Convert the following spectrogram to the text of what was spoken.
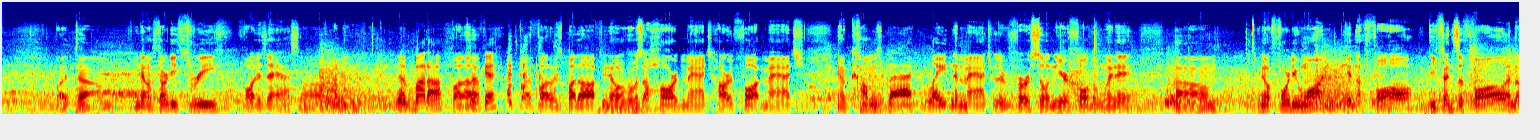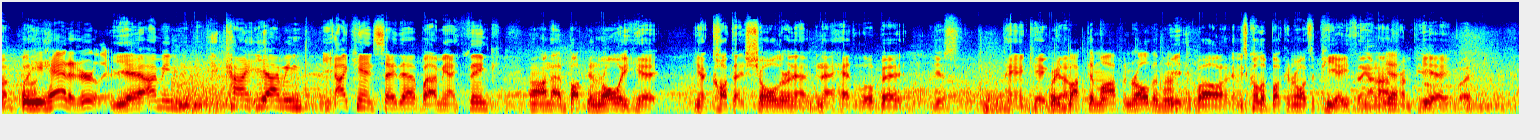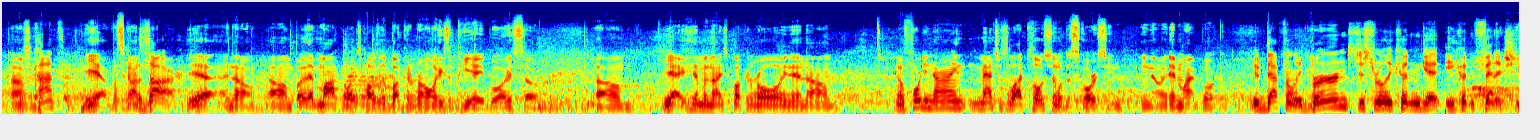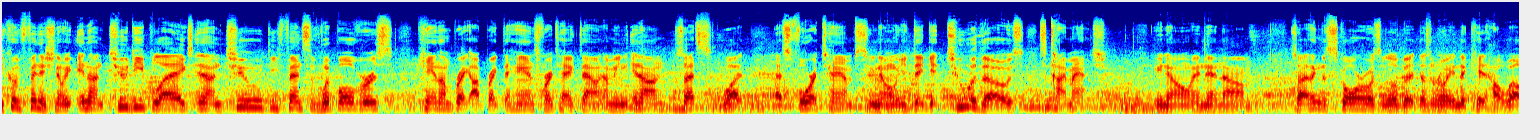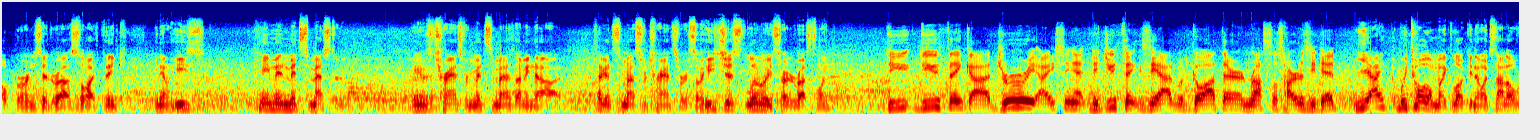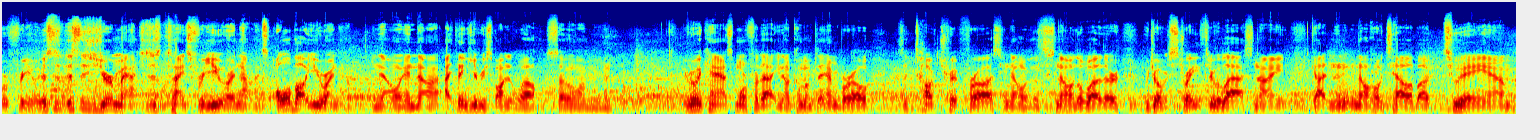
But um, you know, 33 fought his ass off. I mean, yeah, butt off. butt It's off. okay. But I thought it was butt off. You know, it was a hard match, hard fought match. You know, comes back late in the match with a reversal near fall to win it. Um, you know, 41, getting a fall, defensive fall, and a, Well, he had it earlier. yeah, I mean, kind. Yeah, I mean, I can't say that, but I mean, I think on that buck and roll he hit, you know, caught that shoulder and that, and that head a little bit, and just pancaked Where he him. bucked him off and rolled him, huh? Well, it's called a buck and roll. It's a PA thing. I'm not Yeah. from PA, but. Um, Wisconsin. Yeah, Wisconsin. Bizarre. Yeah, I know. Um, but Mock always calls it a buck and roll. He's a PA boy, so um, yeah, he hit him a nice buck and roll, and then um, you know, 49 match was a lot closer than what the score seemed. You know, in my book. You definitely Burns just really couldn't get. He couldn't finish. He couldn't finish. You know, in on two deep legs, in on two defensive whip overs, can't unbreak, outbreak the hands for a takedown. I mean, in on, so that's what? That's four attempts. You know, you did get two of those. It's a tie match. You know, and then, um, so I think the score was a little bit, doesn't really indicate how well Burns did wrestle. I think, you know, he's came in mid semester. He was a transfer mid semester, I mean, uh, second semester transfer. So he just literally started wrestling. Do you do you think uh, Drury icing it? Did you think Ziad would go out there and wrestle as hard as he did? Yeah, I, we told him like, look, you know, it's not over for you. This is this is your match. This is tonight's for you right now. It's all about you right now. You know, and uh, I think he responded well. So I mean, you really can't ask more for that. You know, coming up to Edinboro is a tough trip for us. You know, the snow, the weather. We drove it straight through last night. Got in the hotel about 2 a.m.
